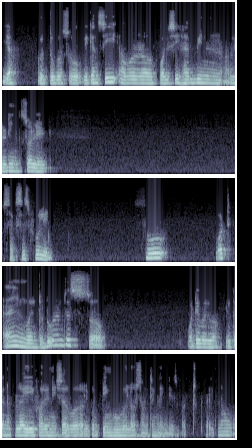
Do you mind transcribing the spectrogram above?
yeah good to go. So we can see our uh, policy have been already installed. Successfully. So what I am going to do I'm just uh, whatever you, you can apply for any server or you can ping Google or something like this. But right now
